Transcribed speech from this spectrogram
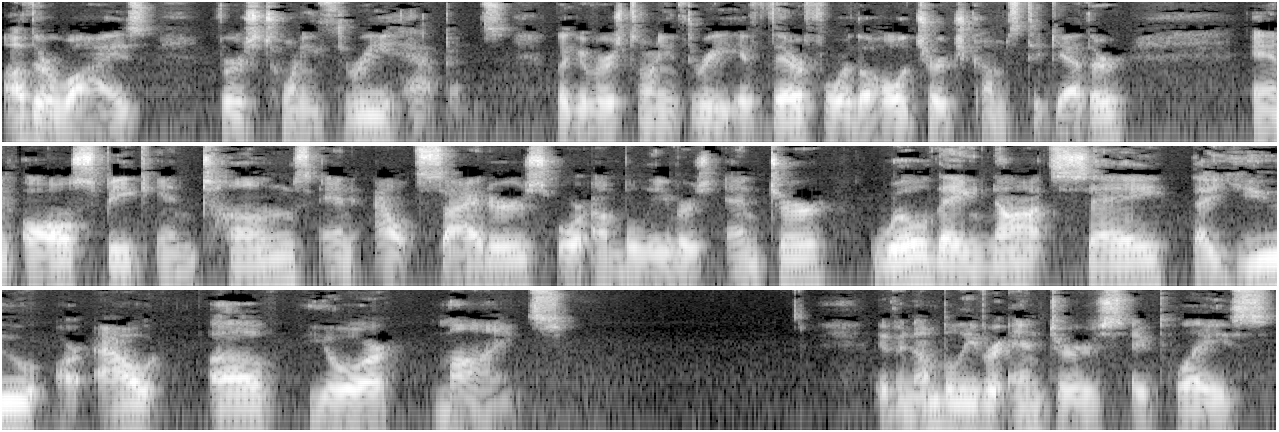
Otherwise, verse 23 happens. Look at verse 23. If therefore the whole church comes together and all speak in tongues and outsiders or unbelievers enter, will they not say that you are out of your minds? If an unbeliever enters a place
